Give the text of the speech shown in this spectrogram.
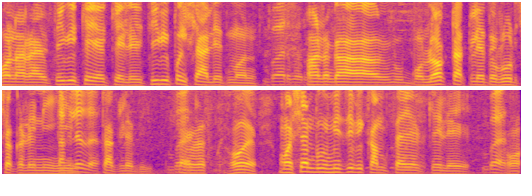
होणार आहे. ते बी के केले ते बी पैसे आलेत म्हण. बर बर. आणि गा लॉक टाकले तर रोडच्या टाकलेत? टाकले ते. बरं. सगळं होय. मशानभूमीचं बी काम तयार केले. बर. हो.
